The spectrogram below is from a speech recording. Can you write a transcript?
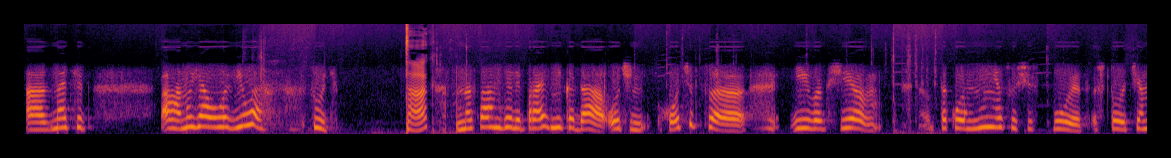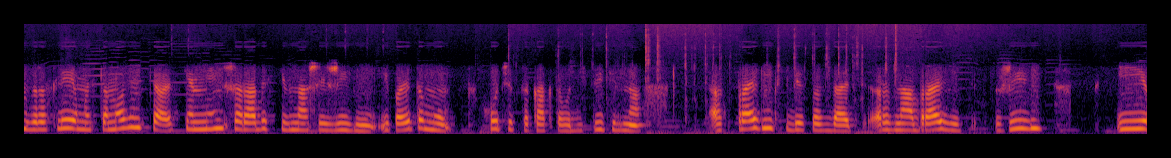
А, значит, а, ну я уловила суть. Так. На самом деле праздника, да, очень хочется. И вообще такое мнение существует, что чем взрослее мы становимся, тем меньше радости в нашей жизни. И поэтому хочется как-то вот действительно праздник себе создать, разнообразить жизнь. И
